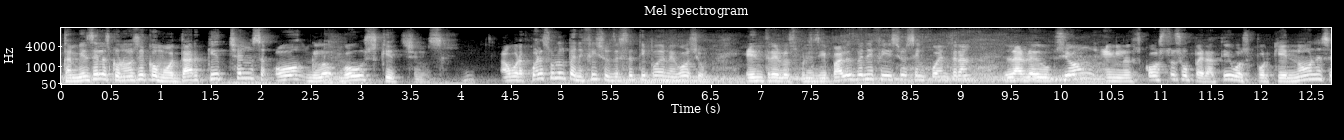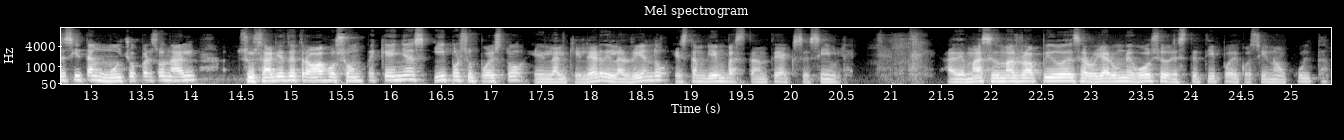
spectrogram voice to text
También se les conoce como dark kitchens o ghost kitchens. Ahora, ¿cuáles son los beneficios de este tipo de negocio? Entre los principales beneficios se encuentra la reducción en los costos operativos porque no necesitan mucho personal, sus áreas de trabajo son pequeñas y por supuesto el alquiler del arriendo es también bastante accesible. Además es más rápido desarrollar un negocio de este tipo de cocina oculta.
